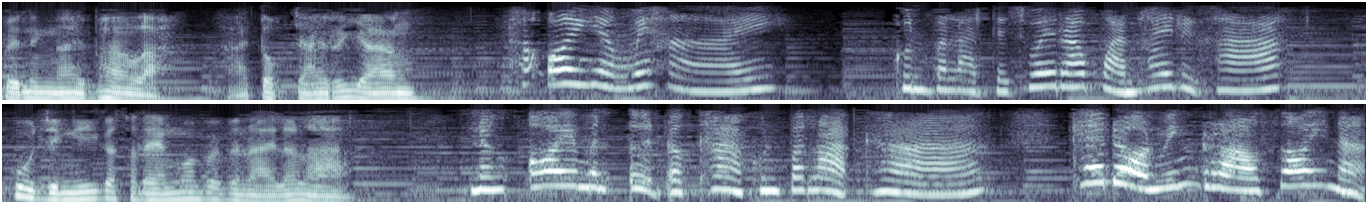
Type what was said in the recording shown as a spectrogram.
เป็นยังไงบ้างล่ะ หายตกใจหรือยัง ถ้าอ้อยยังไม่หาย คุณประหลัดจะช่วยรับหวานให้หรือคะ พูดอย่างนี้ก็แสดงว่าไม่เป็นไรแล้วล่ะนางอ้อยมันอึดหรอกค่ะคุณประหลัดค่ะ แค่โดนวิ่งราวสร้อยน่ะ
